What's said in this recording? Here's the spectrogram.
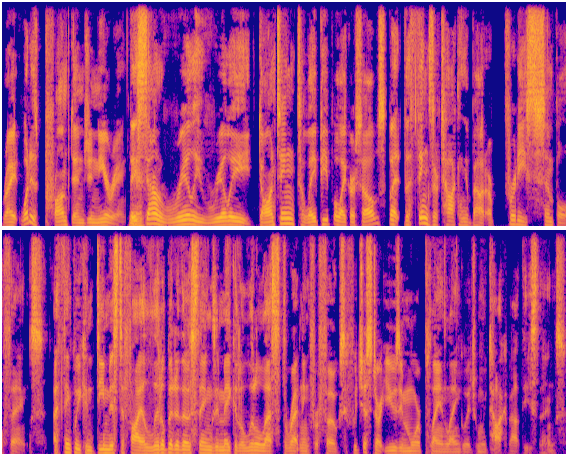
right? What is prompt engineering? They Yeah. sound really, really daunting to lay people like ourselves, but the things they're talking about are pretty simple things. I think we can demystify a little bit of those things and make it a little less threatening for folks if we just start using more plain language when we talk about these things.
